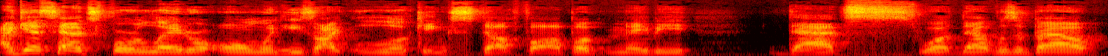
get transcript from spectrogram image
I guess that's for later on when he's like looking stuff up. But maybe that's what that was about.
